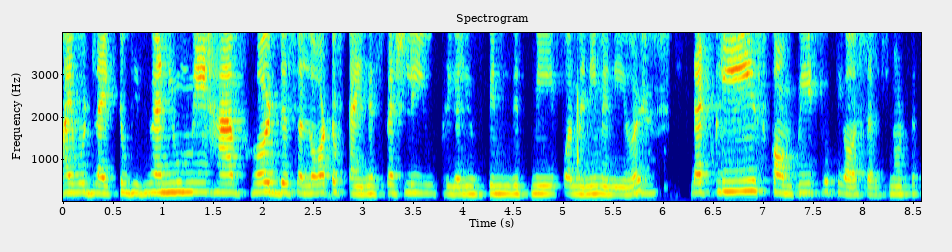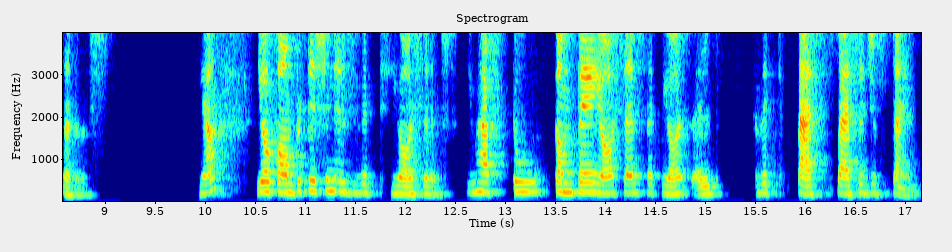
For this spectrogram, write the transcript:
I would like to give you, and you may have heard this a lot of time, especially you, Priyal, you've been with me for many, many years, mm-hmm. that please compete with yourself, not with others. Yeah. Your competition is with yourself. You have to compare yourself with yourself with pass, passage of time.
